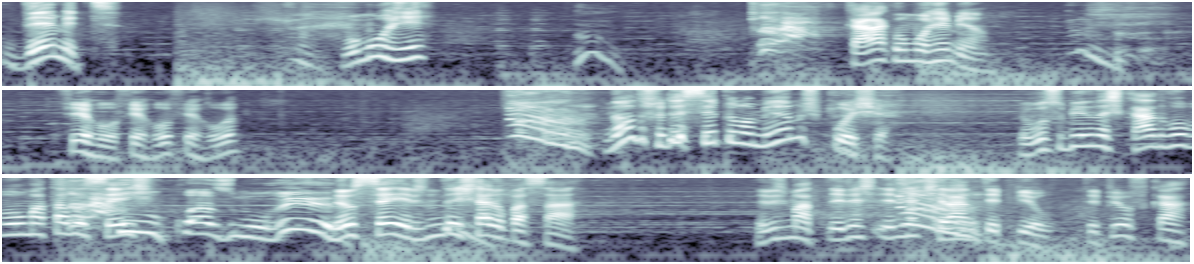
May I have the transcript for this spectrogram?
Damn it! Vou morrer. Caraca, vou morrer mesmo. Ferrou, ferrou, ferrou. Não, deixa eu descer pelo menos, poxa. Eu vou subir na escada e vou, vou, matar vocês. Tu quase morrer! Eu sei, eles não deixaram eu passar. Eles, mat... eles, eles atiraram o Tepeu. Tepeu ficar...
